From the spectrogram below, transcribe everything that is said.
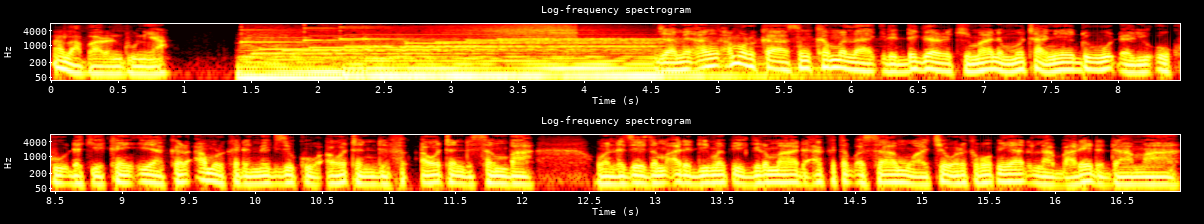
na labaran duniya. Jami'an amurka sun kammala ƙididdigar kimanin mutane 300 da ke kan iyakar amurka da mexico a watan disamba wanda zai zama adadi mafi girma da aka taɓa samu a cewar kafofin yada labarai da dama.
